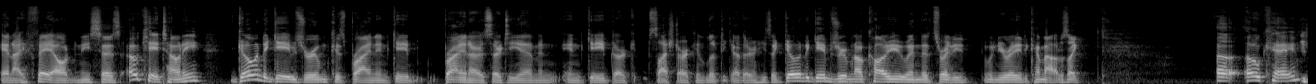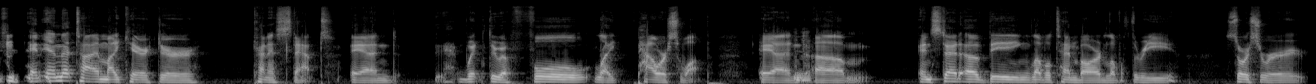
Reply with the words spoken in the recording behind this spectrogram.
And I failed. And he says okay Tony go into Gabe's room because Brian and Gabe Brian are his RTM and, and Gabe Dark slash Dark and live together. He's like go into Gabe's room and I'll call you when it's ready when you're ready to come out. I was like uh, okay. and in that time, my character kind of snapped and went through a full like power swap. And um, instead of being level ten bard, level three sorcerer,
